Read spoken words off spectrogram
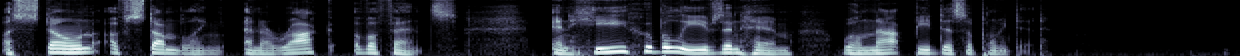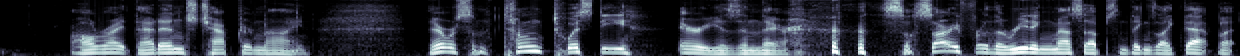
a stone of stumbling and a rock of offense, and he who believes in him will not be disappointed. All right, that ends chapter 9. There were some tongue twisty areas in there. so sorry for the reading mess ups and things like that, but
